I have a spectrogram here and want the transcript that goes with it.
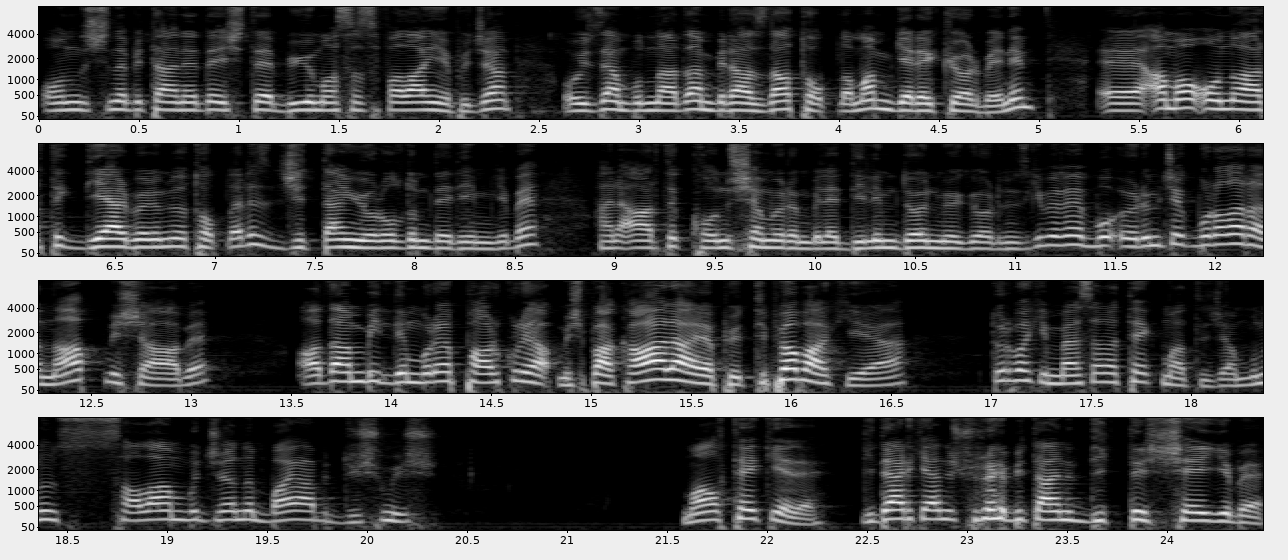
Onun dışında bir tane de işte büyü masası falan yapacağım. O yüzden bunlardan biraz daha toplamam gerekiyor benim. E, ama onu artık diğer bölümde toplarız. Cidden yoruldum dediğim gibi. Hani artık konuşamıyorum bile dilim dönmüyor gördüğünüz gibi. Ve bu örümcek buralara ne yapmış abi? Adam bildiğin buraya parkur yapmış. Bak hala yapıyor. Tipe bak ya. Dur bakayım ben sana tek mi atacağım? Bunun salam bu canı baya bir düşmüş. Mal tek yedi. Giderken de şuraya bir tane dikti şey gibi.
